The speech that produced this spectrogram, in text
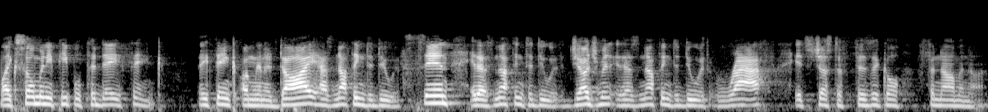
like so many people today think. They think, I'm going to die. It has nothing to do with sin. It has nothing to do with judgment. It has nothing to do with wrath. It's just a physical phenomenon.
